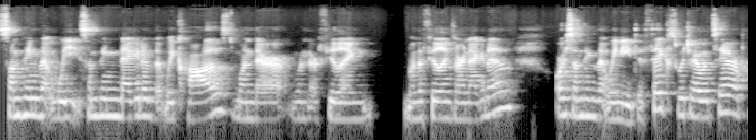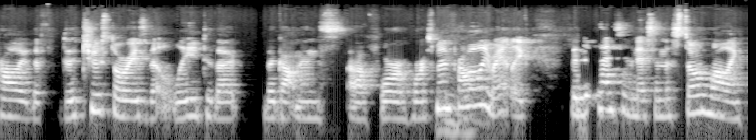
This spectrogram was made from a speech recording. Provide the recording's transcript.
something that we something negative that we caused when they're when they're feeling when the feelings are negative or something that we need to fix which i would say are probably the, the two stories that lead to the the gottman's uh, four horsemen mm-hmm. probably right like the defensiveness and the stonewalling,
